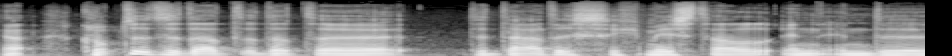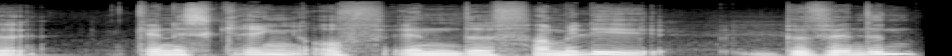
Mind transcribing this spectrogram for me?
Ja. Klopt het dat, dat uh, de daders zich meestal in, in de kenniskring of in de familie bevinden?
